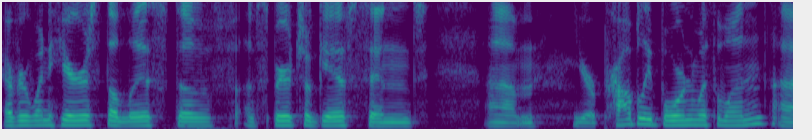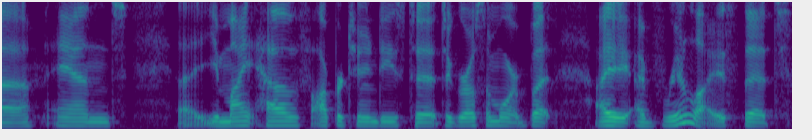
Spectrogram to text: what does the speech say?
everyone hears the list of, of spiritual gifts and um, you're probably born with one uh, and uh, you might have opportunities to, to grow some more but I, i've realized that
